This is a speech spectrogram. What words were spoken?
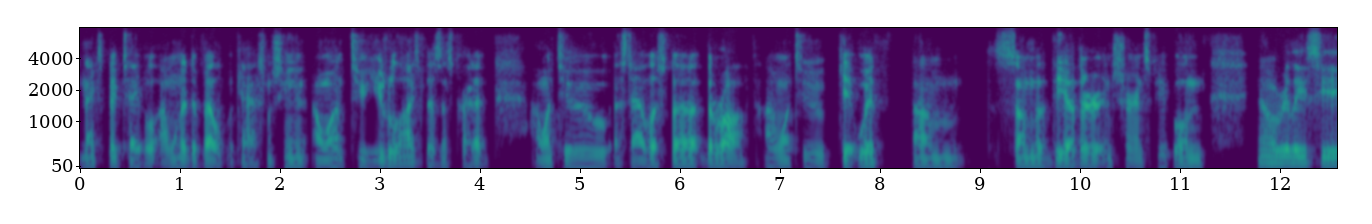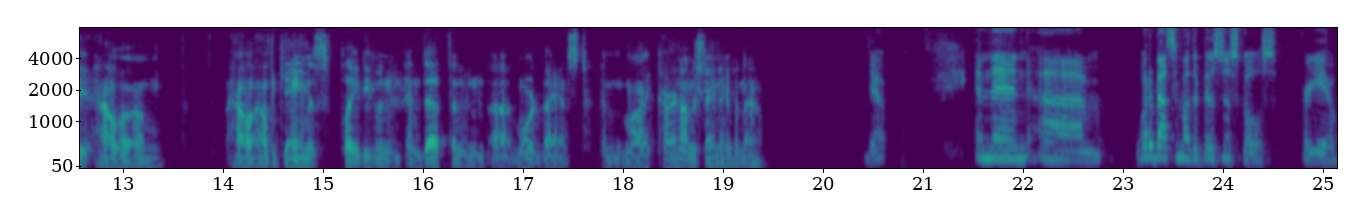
next big table, I want to develop a cash machine. I want to utilize business credit. I want to establish the the Roth. I want to get with um, some of the other insurance people and you know really see how um how how the game is played even in depth and uh, more advanced than my current understanding of it now. Yep. And then um, what about some other business goals for you?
